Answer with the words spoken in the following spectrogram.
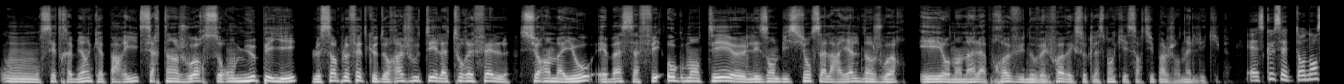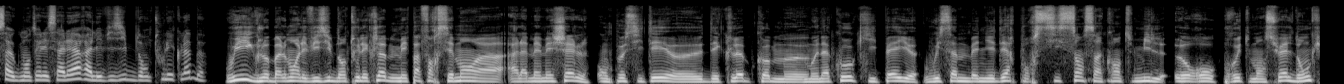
On sait très bien qu'à Paris, certains joueurs seront mieux payés. Le simple fait que de rajouter la Tour Eiffel sur un maillot, eh ben, ça fait augmenter euh, les ambitions salariales d'un joueur. Et on en a la preuve une nouvelle fois avec ce classement qui est sorti par le journal de l'équipe. Est-ce que cette tendance à augmenter les salaires, elle est visible dans tous les clubs? Oui, globalement, elle est visible dans tous les clubs, mais pas forcément à, la même échelle. On peut citer euh, des clubs comme euh, Monaco qui paye Wissam Ben Yedder pour 650 000 euros brut mensuels. Donc,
